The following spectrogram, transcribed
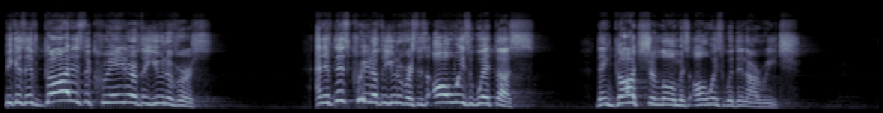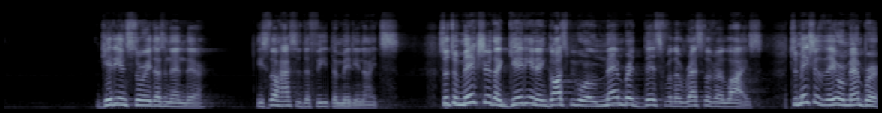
Because if God is the creator of the universe, and if this creator of the universe is always with us, then God's shalom is always within our reach. Gideon's story doesn't end there. He still has to defeat the Midianites. So, to make sure that Gideon and God's people will remember this for the rest of their lives, to make sure that they remember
